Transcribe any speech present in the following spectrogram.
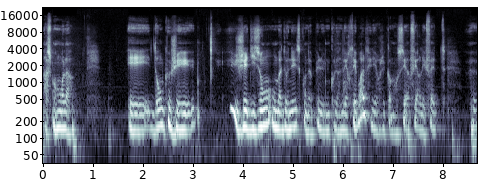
à ce moment-là. Et donc, j'ai, j'ai, disons, on m'a donné ce qu'on appelle une colonne vertébrale, c'est-à-dire j'ai commencé à faire les fêtes euh,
